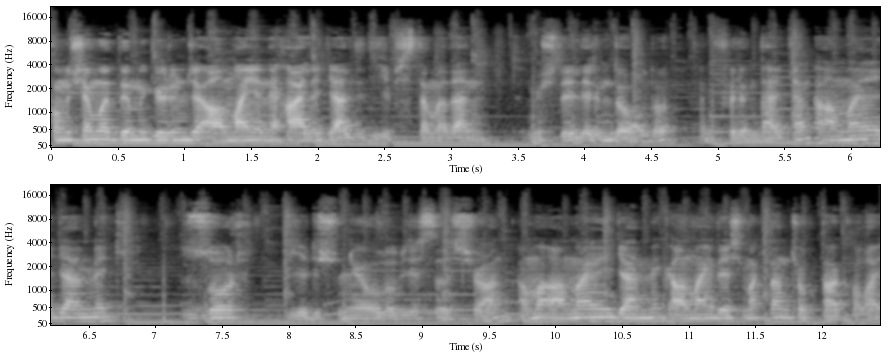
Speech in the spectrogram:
konuşamadığımı görünce Almanya ne hale geldi deyip istemeden müşterilerim de oldu. Hani fırındayken. Almanya'ya gelmek zor diye düşünüyor olabilirsiniz şu an. Ama Almanya'ya gelmek Almanya'da yaşamaktan çok daha kolay.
